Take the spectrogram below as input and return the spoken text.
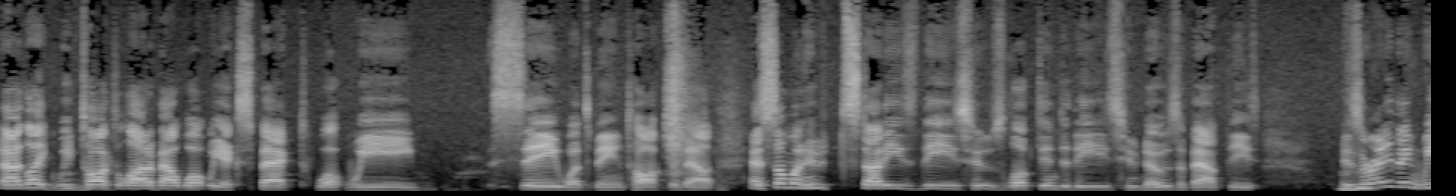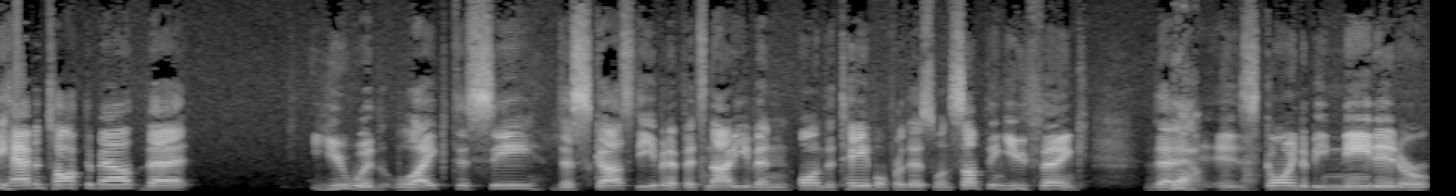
I'd like we've talked a lot about what we expect, what we see, what's being talked about. As someone who studies these, who's looked into these, who knows about these, mm-hmm. is there anything we haven't talked about that you would like to see discussed, even if it's not even on the table for this one? Something you think that yeah. is going to be needed or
